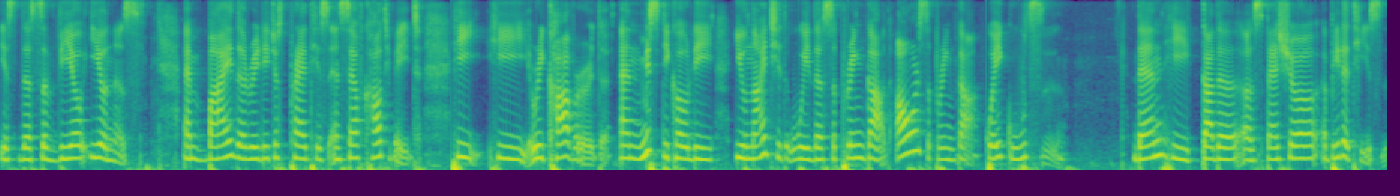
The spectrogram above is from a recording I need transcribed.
is the severe illness. And by the religious practice and self-cultivate, he, he recovered and mystically united with the Supreme God, our Supreme God, Gui Gu Zi. Then he got uh, special abilities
